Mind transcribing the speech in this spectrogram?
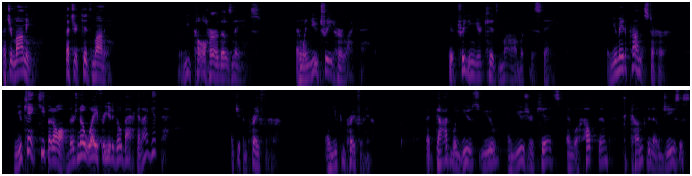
That's your mommy. That's your kid's mommy. When you call her those names, and when you treat her like that, you're treating your kid's mom with disdain. And you made a promise to her. And you can't keep it all. There's no way for you to go back. And I get that. But you can pray for her. And you can pray for him. That God will use you and use your kids and will help them to come to know Jesus,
